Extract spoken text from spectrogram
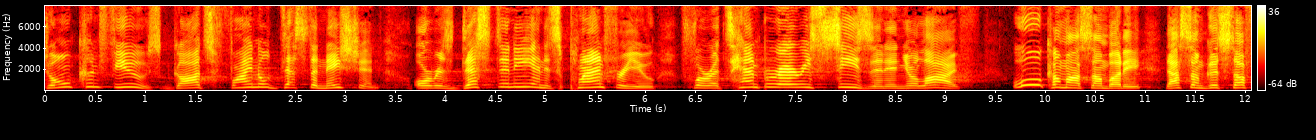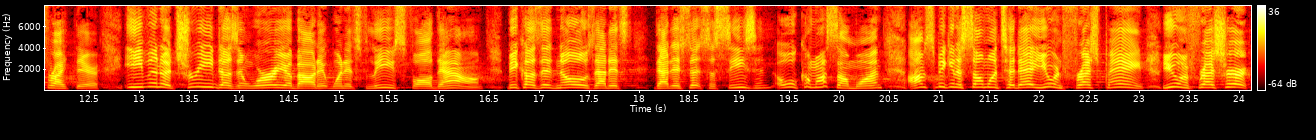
Don't confuse God's final destination or his destiny and his plan for you for a temporary season in your life. Ooh, come on, somebody. That's some good stuff right there. Even a tree doesn't worry about it when its leaves fall down because it knows that it's that it's, it's a season. Oh, come on, someone. I'm speaking to someone today. You're in fresh pain, you're in fresh hurt.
